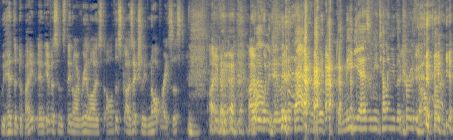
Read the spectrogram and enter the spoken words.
we had the debate, and ever since then I realised, oh, this guy's actually not racist. I even, I Wow, even you look at that? the media hasn't been telling you the truth the whole time. yeah.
